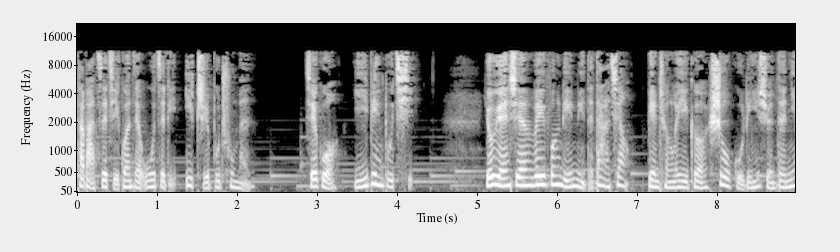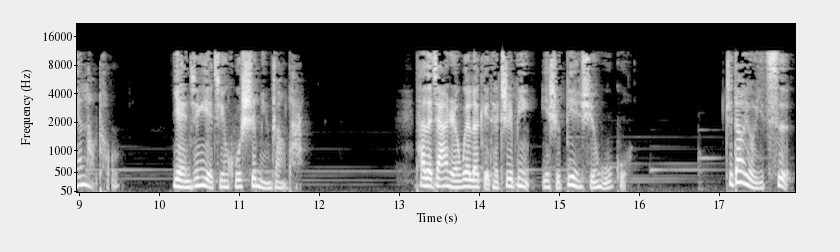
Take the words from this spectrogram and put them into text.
他把自己关在屋子里，一直不出门，结果一病不起，由原先威风凛凛的大将变成了一个瘦骨嶙峋的蔫老头，眼睛也近乎失明状态。他的家人为了给他治病，也是遍寻无果，直到有一次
